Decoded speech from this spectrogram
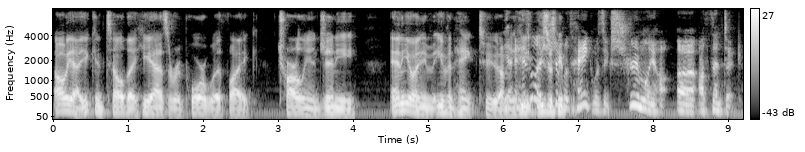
Oh yeah, you can tell that he has a rapport with like Charlie and Jenny, and you know even, even Hank too. I Yeah, mean, his he, these are relationship people. with Hank was extremely uh, authentic.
